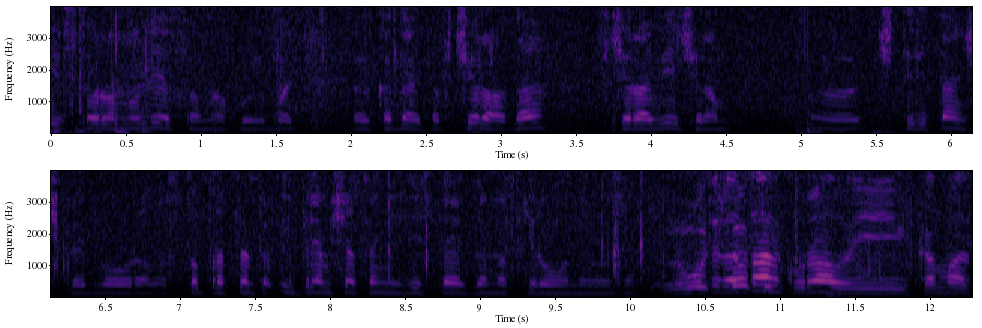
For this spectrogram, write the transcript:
и в сторону леса, нахуй, ебать, Э, когда это вчера, да, вчера вечером, э, четыре танчика и два Урала, сто процентов, и прямо сейчас они здесь стоят замаскированные уже. Ну Вот вот это танк, Урал и КАМАЗ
